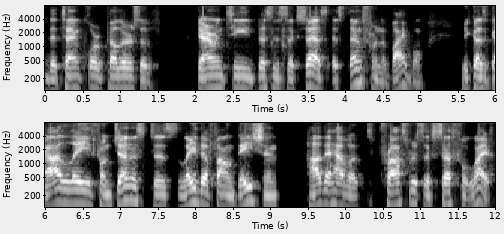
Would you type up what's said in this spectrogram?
the ten core pillars of guaranteed business success. It stems from the Bible, because God laid from Genesis laid the foundation how to have a prosperous, successful life.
